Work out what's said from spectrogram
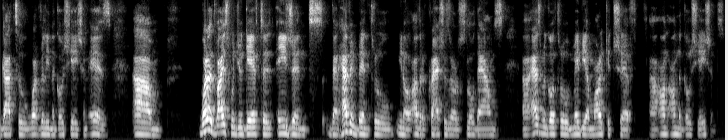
got to what really negotiation is. Um, what advice would you give to agents that haven't been through, you know, other crashes or slowdowns uh, as we go through maybe a market shift uh, on on negotiations?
